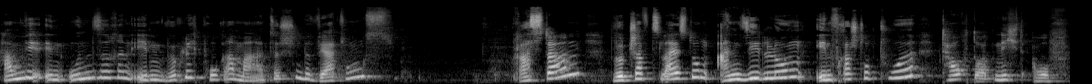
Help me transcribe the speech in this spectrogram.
haben wir in unseren eben wirklich programmatischen Bewertungsrastern, Wirtschaftsleistung, Ansiedlung, Infrastruktur, taucht dort nicht auf.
